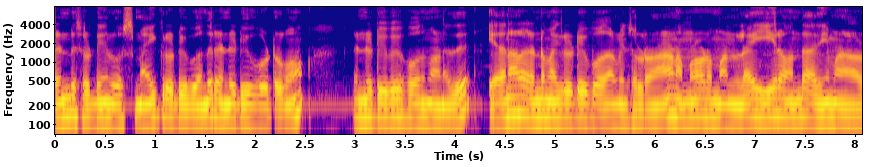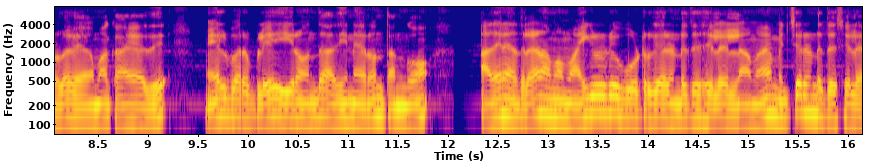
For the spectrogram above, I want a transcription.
ரெண்டு சொட்டின் ரோஸ் மைக்ரோ டியூப் வந்து ரெண்டு டியூப் போட்டிருக்கோம். ரெண்டு டியூபே போதுமானது. எதனால் ரெண்டு மைக்ரோ டியூப் போதும் அப்படின்னு சொல்கிறோன்னா நம்மளோட மண்ணில் ஈரம் வந்து அதிகமான அளவில் வேகமாக காயாது. மேல் பரப்புலேயே ஈரம் வந்து அதிக நேரம் தங்கும். அதே நேரத்தில் நம்ம மைக்ரோ டியூப் போட்டிருக்க ரெண்டு திசையில் இல்லாமல் மிச்ச ரெண்டு திசையில்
